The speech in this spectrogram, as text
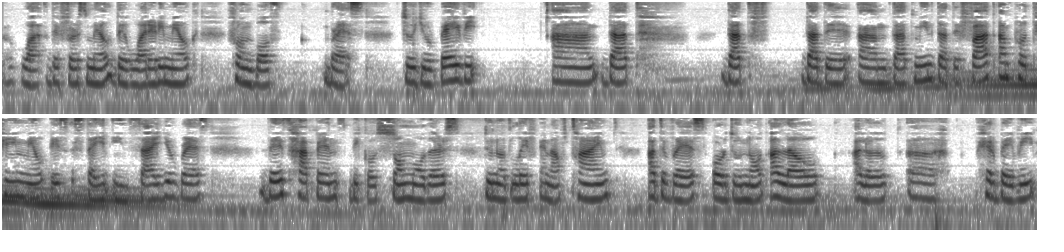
uh, the first milk, the watery milk from both breasts to your baby, and that that that the um, that means that the fat and protein milk is staying inside your breast. This happens because some mothers do not leave enough time at the breast or do not allow allow uh, her baby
